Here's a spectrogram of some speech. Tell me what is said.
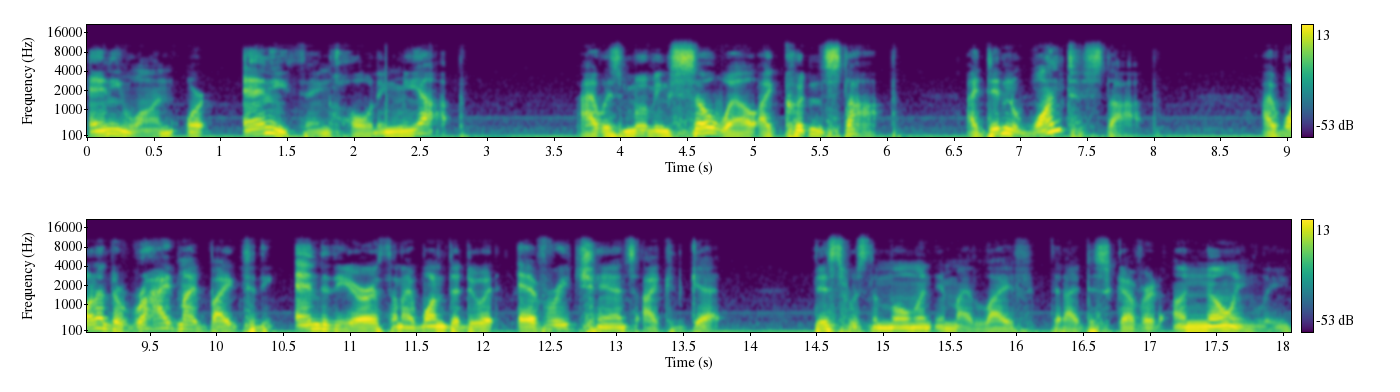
anyone or anything holding me up. I was moving so well I couldn't stop. I didn't want to stop. I wanted to ride my bike to the end of the earth and I wanted to do it every chance I could get. This was the moment in my life that I discovered unknowingly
